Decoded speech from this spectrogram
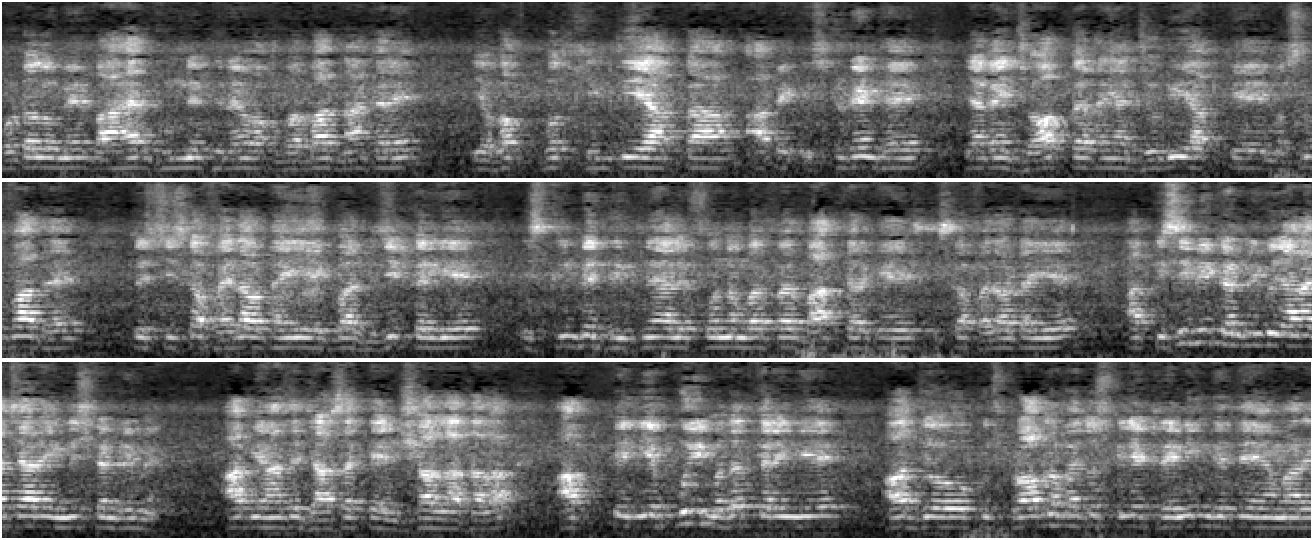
होटलों में बाहर घूमने फिरने वक्त बर्बाद ना करें। ये वक्त बहुत कीमती है आपका। आप एक स्टूडेंट है या कहीं जॉब कर रहे हैं या जो भी आपके मसरूफात है तो इस चीज़ का फ़ायदा उठाइए। एक बार विज़िट करिए। स्क्रीन पे दिखने वाले फ़ोन नंबर पर बात करके इसका फ़ायदा उठाइए। आप किसी भी कंट्री को जाना चाह रहे हैं इंग्लिश कंट्री में, आप यहाँ से जा सकते हैं इन ताला। आपके लिए पूरी मदद करेंगे। और जो कुछ प्रॉब्लम है तो उसके लिए ट्रेनिंग देते हैं हमारे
